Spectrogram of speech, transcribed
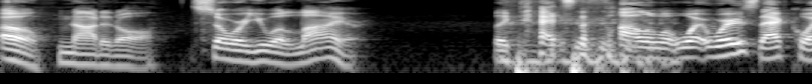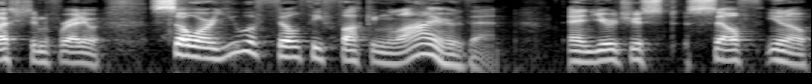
Oh, not at all. So are you a liar? Like that's the follow up. Where's that question for anyone? So are you a filthy fucking liar then? And you're just self, you know,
